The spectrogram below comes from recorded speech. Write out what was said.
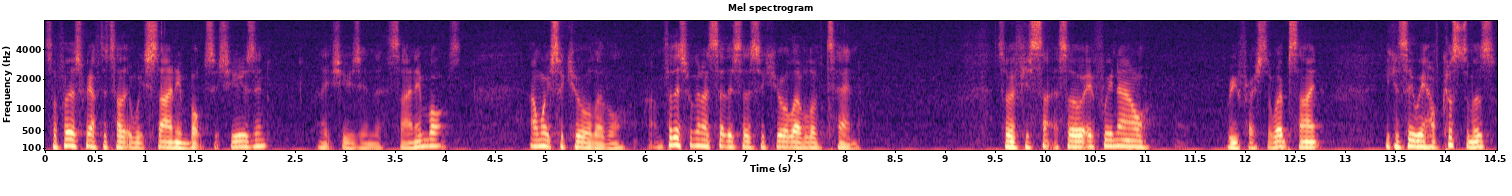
So first we have to tell it which sign-in box it's using and it's using the sign in box and which secure level. And for this we're going to set this as a secure level of 10 so if you so if we now refresh the website you can see we have customers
